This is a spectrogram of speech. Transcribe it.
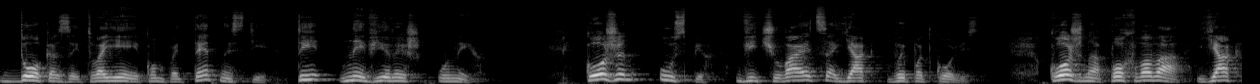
докази твоєї компетентності, ти не віриш у них. Кожен успіх відчувається як випадковість, кожна похвала як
